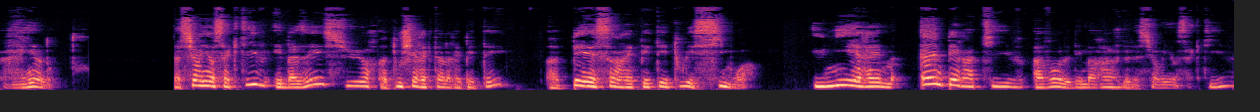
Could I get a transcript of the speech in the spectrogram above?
rien d'autre. La surveillance active est basée sur un toucher rectal répété, un PSA répété tous les six mois, une IRM impérative avant le démarrage de la surveillance active,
